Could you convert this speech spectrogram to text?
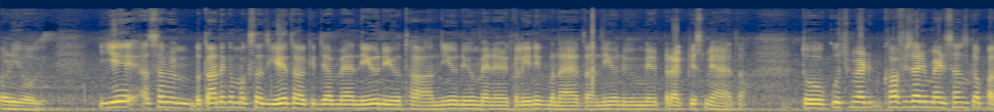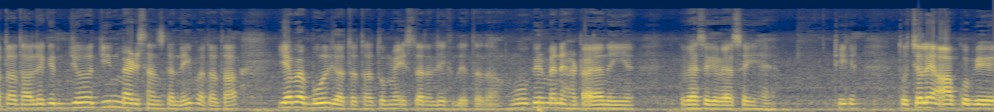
पड़ी होगी। ये असल में बताने का मकसद ये था कि जब मैं न्यू न्यू था, न्यू न्यू मैंने क्लिनिक बनाया था, न्यू न्यू मेरी प्रैक्टिस में आया था तो कुछ मेड, काफ़ी सारी मेडिसन्स का पता था, लेकिन जो जिन मेडिसन्स का नहीं पता था, या मैं भूल जाता था तो मैं इस तरह लिख देता था। वो फिर मैंने हटाया नहीं है, वैसे के वैसे ही है, ठीक है? तो चले, आपको भी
